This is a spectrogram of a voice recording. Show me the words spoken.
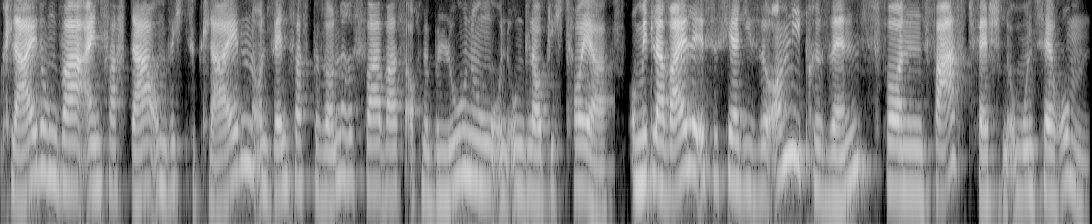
Kleidung war einfach da, um sich zu kleiden. Und wenn es was Besonderes war, war es auch eine Belohnung und unglaublich teuer. Und mittlerweile ist es ja diese Omnipräsenz von Fast Fashion um uns herum,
